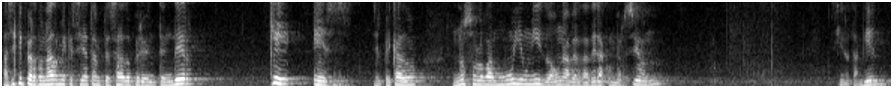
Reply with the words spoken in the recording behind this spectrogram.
Así que perdonarme que sea tan pesado, pero entender qué es el pecado no solo va muy unido a una verdadera conversión, sino también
